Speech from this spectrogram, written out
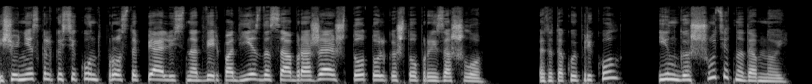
Еще несколько секунд просто пялюсь на дверь подъезда, соображая, что только что произошло. Это такой прикол? Инга шутит надо мной?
